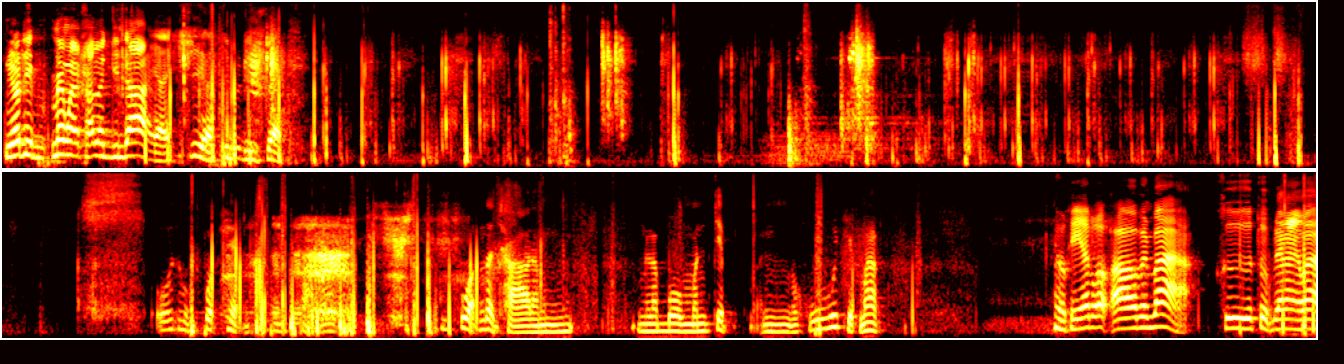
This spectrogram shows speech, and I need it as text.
เนื้อดิบแม่งไมค์ครับยังกินได้อะไอ้เชี่ยคิดดูดิแซ่บโอ้ยผมปวดแขนขาปวดตั้งแต่ชานะมันมันระบมมันเจ็บมันโอ้โหเจ็บมาก โอเคครับเอาเอาเป็นว่า คือสรุปได้ไงว่า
